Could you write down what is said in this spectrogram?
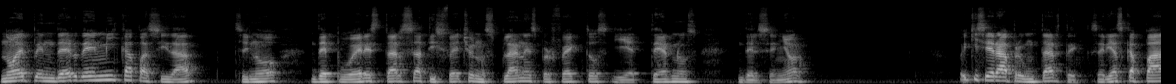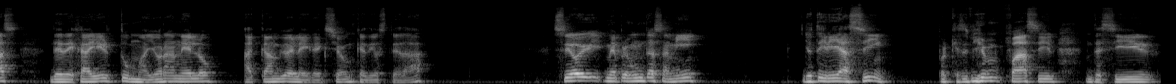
no depender de mi capacidad, sino de poder estar satisfecho en los planes perfectos y eternos del Señor. Hoy quisiera preguntarte, ¿serías capaz de dejar ir tu mayor anhelo a cambio de la dirección que Dios te da? Si hoy me preguntas a mí, yo te diría sí, porque es bien fácil decir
